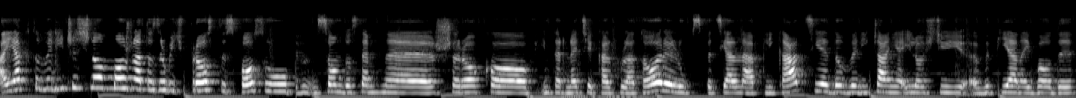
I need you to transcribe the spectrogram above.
A jak to wyliczyć? No, można to zrobić w prosty sposób. Są dostępne szeroko w internecie kalkulatory lub specjalne aplikacje do wyliczania ilości wypijanej wody.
